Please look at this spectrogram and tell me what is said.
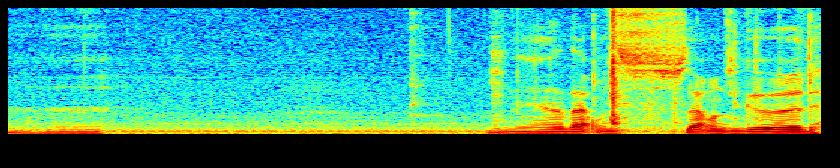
Uh, yeah, that one's that one's good.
